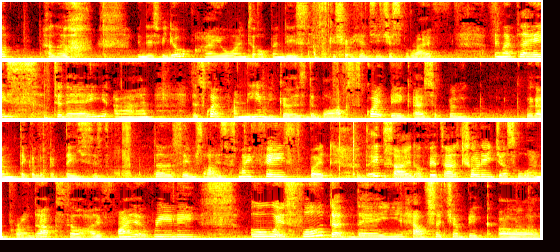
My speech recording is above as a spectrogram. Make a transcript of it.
oh hello. In this video i want to open this package right here it just arrived in my place today. And it's quite funny because the box is quite big. As we're gonna take a look at this. It's the same size as my face but the inside of it's actually just one product. So i find it really wasteful that they have such a big uh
